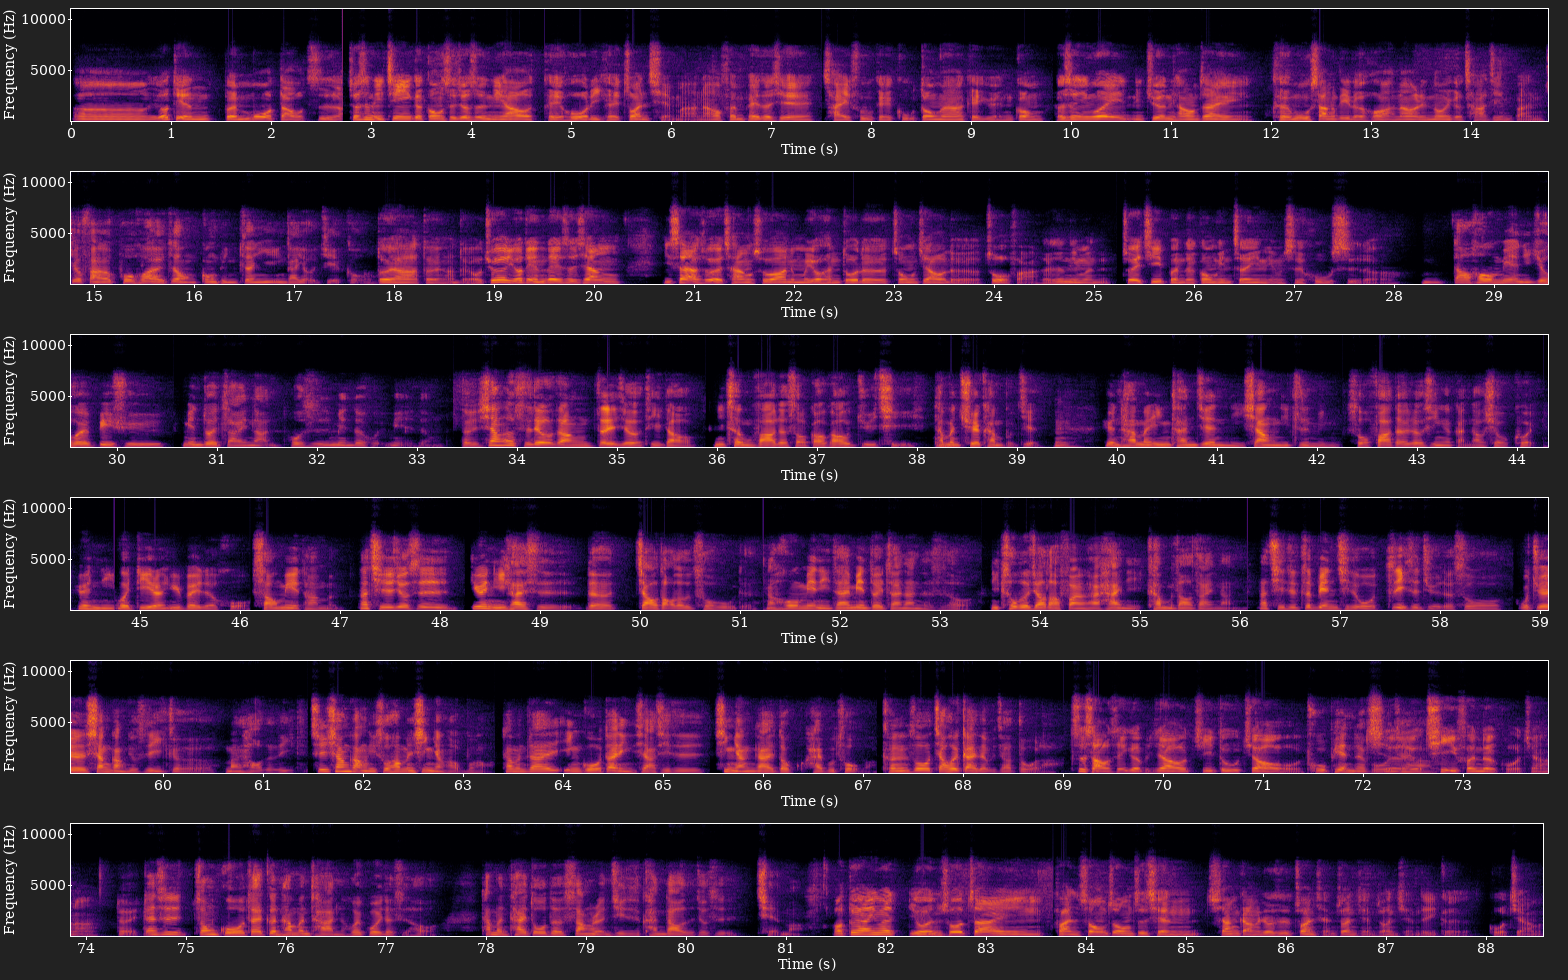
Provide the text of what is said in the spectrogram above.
呃，有点本末倒置啊，就是你进一个公司，就是你要可以获利、可以赚钱嘛，然后分配这些财富给股东啊、给员工。可是因为你觉得你好像在渴慕上帝的话，然后你弄一个查经班，就反而破坏了这种公平正义应该有的结构。对啊，对啊，对，我觉得有点类似像以赛亚书也常说啊，你们有很多的宗教的做法，可是你们最基本的公平正义，你们是忽视的啊。嗯，到后面你就会必须面对灾难，或是面对毁灭这样。对，像二十六章这里就有提到，你惩罚的手高高举起，他们却看不见。嗯，愿他们因看见你向你子民所发的热心而感到羞愧。愿你为敌人预备的火烧灭他们。那其实就是因为你一开始的教导都是错误的，然后后面你在面对灾难的时候。你错误的教导反而还害你看不到灾难。那其实这边其实我自己是觉得说，我觉得香港就是一个蛮好的例子。其实香港你说他们信仰好不好？他们在英国带领下，其实信仰应该都还不错吧？可能说教会盖的比较多啦，至少是一个比较基督教普遍的国家，有气氛的国家啦。对，但是中国在跟他们谈回归的时候，他们太多的商人其实看到的就是钱嘛。哦，对啊，因为有人说在反送中之前，香港就是赚钱、赚钱、赚钱的一个国家嘛。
